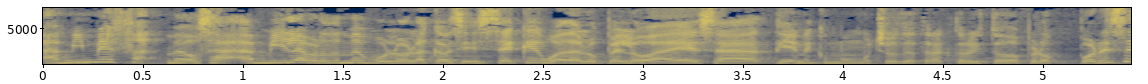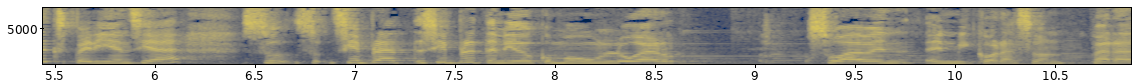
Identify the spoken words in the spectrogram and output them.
A mí me, fa- o sea, a mí la verdad me voló la cabeza. Y sé que Guadalupe Loaesa tiene como muchos detractores y todo, pero por esa experiencia su- su- siempre, ha, siempre he tenido como un lugar suave en, en mi corazón para,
